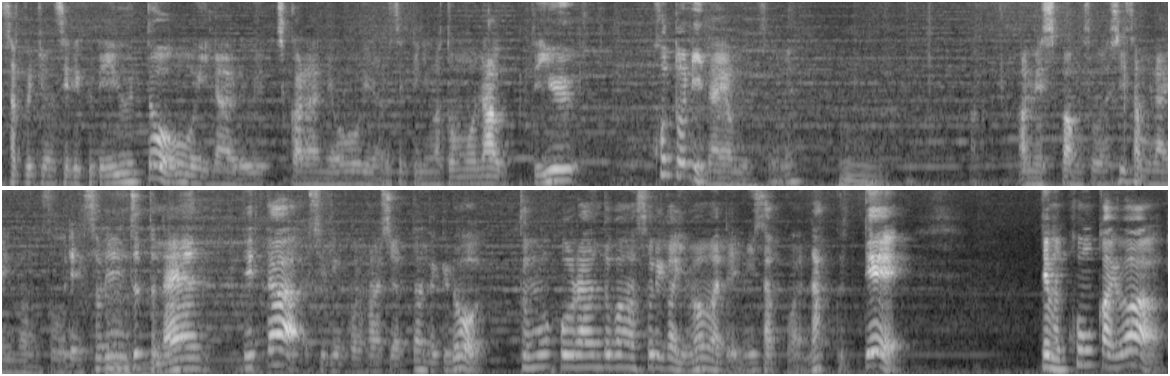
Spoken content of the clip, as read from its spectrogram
作中のセリフで言うと大いなる力に大いなる責任が伴うっていうことに悩むんですよねアメスパもそうだしサムライマンもそうでそれにずっと悩んでた主人公の話だったんだけど、トム・ホランド版はそれが今まで2作はなくてでも今回は、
